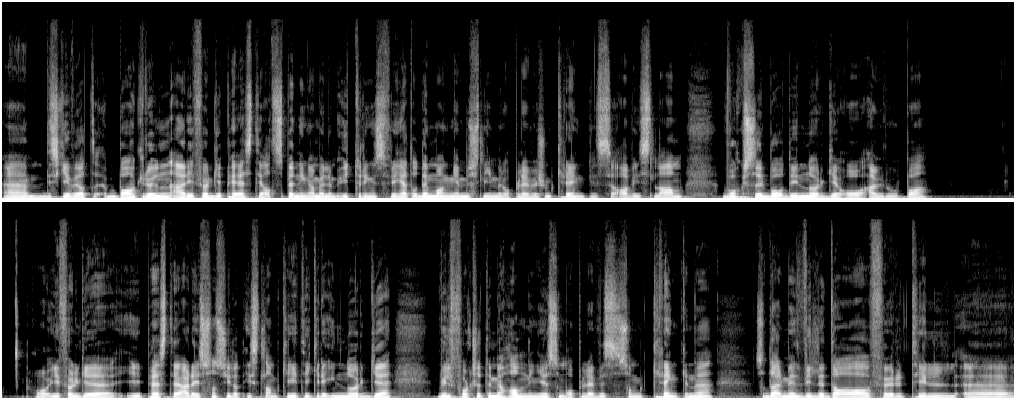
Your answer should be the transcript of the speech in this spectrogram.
Ehm, de skriver at bakgrunnen er ifølge PST at spenninga mellom ytringsfrihet og det mange muslimer opplever som krenkelse av islam, vokser både i Norge og Europa. Og ifølge PST er det sannsynlig at islamkritikere i Norge vil fortsette med handlinger som oppleves som krenkende, så dermed vil det da føre til eh,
